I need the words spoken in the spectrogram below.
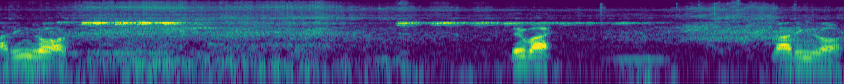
આ રિંગ રોડ દેવભાઈ, આ રિંગ રોડ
